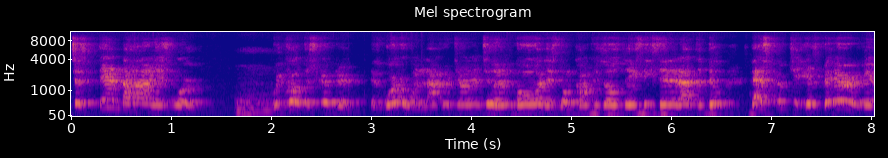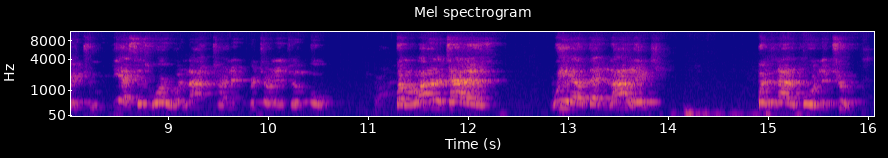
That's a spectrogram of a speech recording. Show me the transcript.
to stand behind his word. Mm. We quote the scripture, his word will not return into him void. It's going to accomplish those things he sent it out to do. That scripture is very, very true. Yes, his word will not turn it, return into him void. Right. But a lot of times we have that knowledge, but it's not according to truth.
